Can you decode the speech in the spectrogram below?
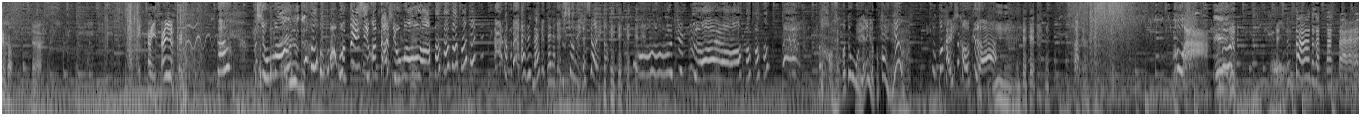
呀，哎呀，啊，熊猫，我最喜欢打熊猫了。哎，来来来，笑一个，笑一个。哦，真可爱啊！好像和动物园里的不太一样，不过还是好可爱。哇！哒哒哒哒哒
